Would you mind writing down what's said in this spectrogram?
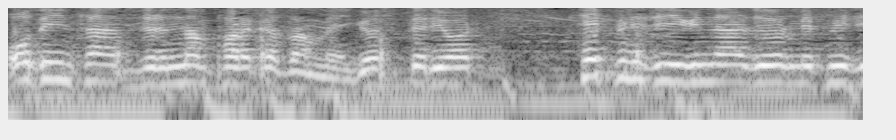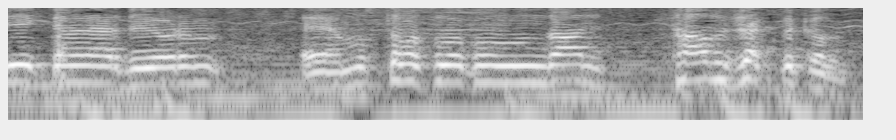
O da internet üzerinden para kazanmayı gösteriyor. Hepinize iyi günler diliyorum. Hepinize iyi eklemeler diliyorum. Ee, Mustafa Solokoğlu'ndan sağlıcakla kalın.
